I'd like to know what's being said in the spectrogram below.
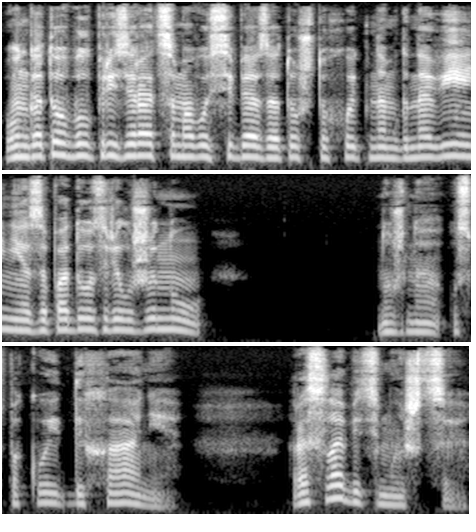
он готов был презирать самого себя за то, что хоть на мгновение заподозрил жену. Нужно успокоить дыхание, расслабить мышцы.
